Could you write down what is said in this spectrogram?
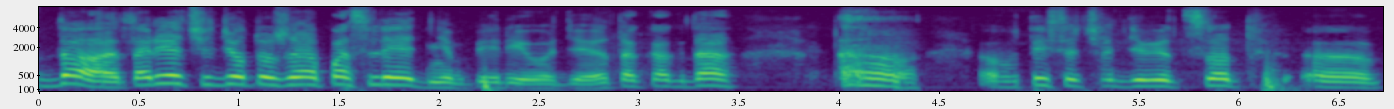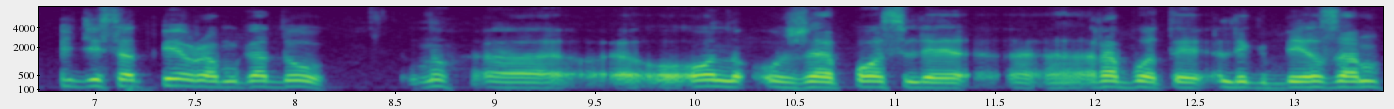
Да, это речь идет уже о последнем периоде. Это когда в 1951 году ну, он уже после работы ликбезом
